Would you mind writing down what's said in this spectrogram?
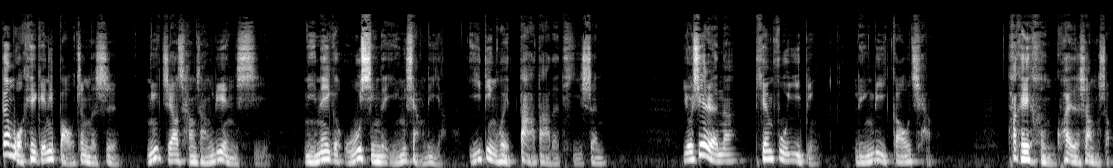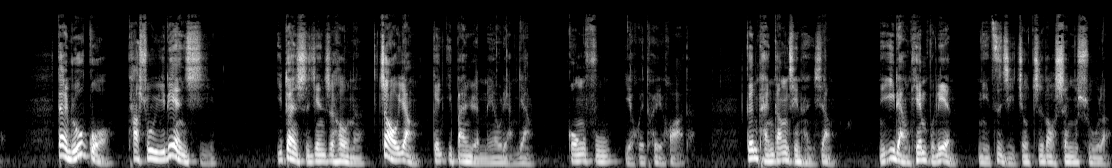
但我可以给你保证的是，你只要常常练习，你那个无形的影响力啊，一定会大大的提升。有些人呢，天赋异禀，灵力高强，他可以很快的上手。但如果他疏于练习，一段时间之后呢，照样跟一般人没有两样，功夫也会退化的。跟弹钢琴很像，你一两天不练，你自己就知道生疏了。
